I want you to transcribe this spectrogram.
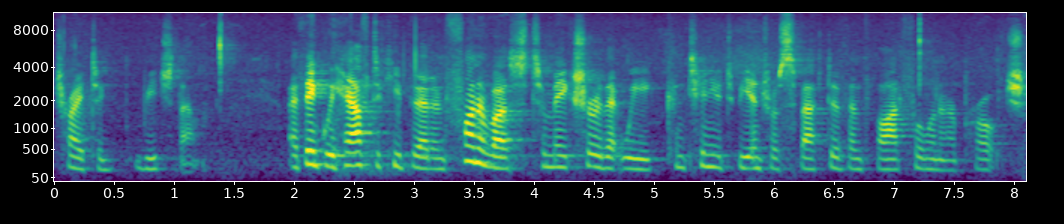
try to reach them. I think we have to keep that in front of us to make sure that we continue to be introspective and thoughtful in our approach.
